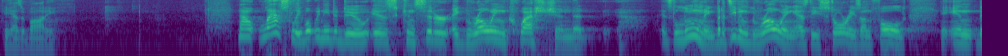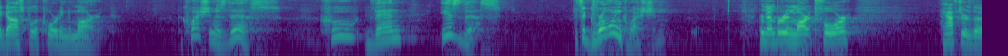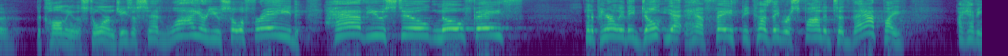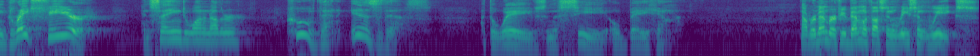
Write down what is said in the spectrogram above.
he has a body. Now, lastly, what we need to do is consider a growing question that it's looming, but it's even growing as these stories unfold in the gospel according to Mark. The question is this Who then is this? It's a growing question. Remember in Mark 4, after the, the calming of the storm, Jesus said, Why are you so afraid? Have you still no faith? And apparently, they don't yet have faith because they've responded to that by, by having great fear and saying to one another, Who then is this that the waves and the sea obey him? Now, remember, if you've been with us in recent weeks,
